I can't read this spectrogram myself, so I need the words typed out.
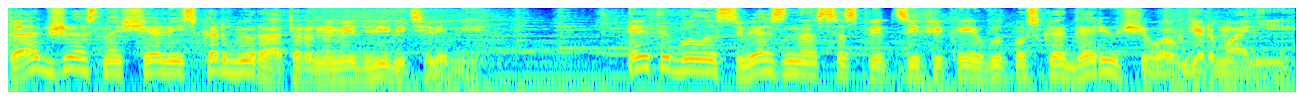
также оснащались карбюраторными двигателями. Это было связано со спецификой выпуска горючего в Германии.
